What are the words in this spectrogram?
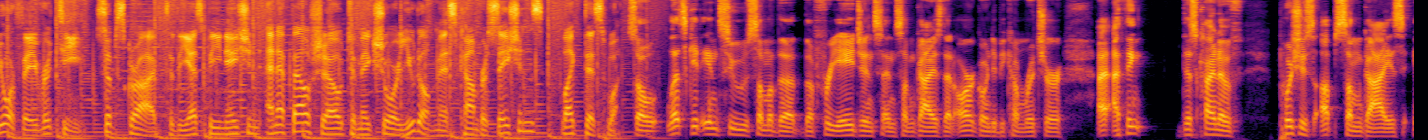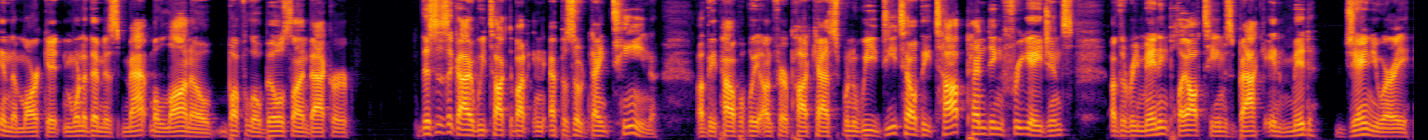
your favorite team. Subscribe to the SB Nation NFL show to make sure you don't miss conversations like this one. So let's get into some of the the free agents and some guys that are going to become richer. I, I think this kind of pushes up some guys in the market, and one of them is Matt Milano, Buffalo Bills linebacker. This is a guy we talked about in episode 19 of the Palpably Unfair podcast when we detailed the top pending free agents of the remaining playoff teams back in mid January.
